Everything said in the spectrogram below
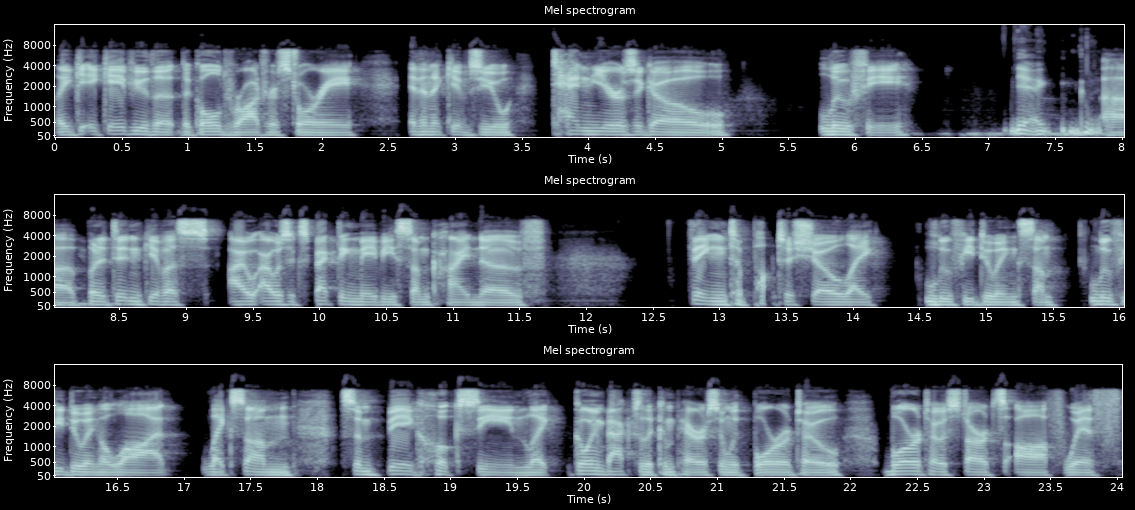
Like it gave you the the Gold Roger story, and then it gives you 10 years ago Luffy. Yeah, Uh, but it didn't give us. I, I was expecting maybe some kind of thing to to show like Luffy doing some Luffy doing a lot, like some some big hook scene. Like going back to the comparison with Boruto, Boruto starts off with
